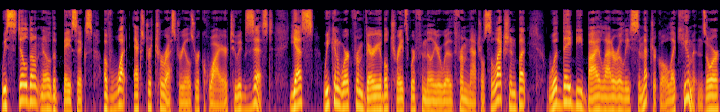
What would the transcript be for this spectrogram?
we still don't know the basics of what extraterrestrials require to exist. Yes, we can work from variable traits we're familiar with from natural selection, but would they be bilaterally symmetrical like humans or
